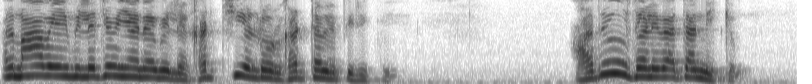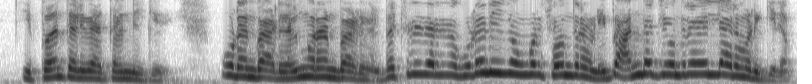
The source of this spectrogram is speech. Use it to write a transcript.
அது மாவையும் இல்லை சிவஞானம் இல்லை. கட்சி என்ற ஒரு கட்டமைப்பு இருக்குது அது தெளிவாக தான் நிற்கும். இப்போ தெளிவாக தான் நிற்குது. உடன்பாடுகள் முரண்பாடுகள். இப்போ ஸ்ரீதரனை கூட நீங்கள் உங்களுக்கு சுதந்திரம் இப்போ அந்த சுதந்திரம் எல்லாரும் படிக்கிறோம்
